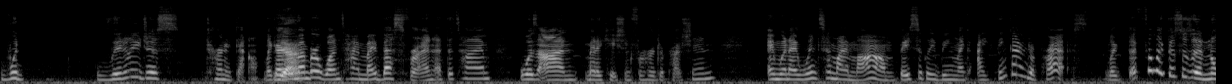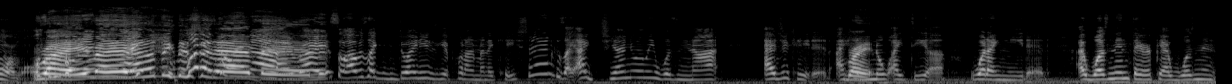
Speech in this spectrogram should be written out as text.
would literally just turn it down. Like I remember one time my best friend at the time was on medication for her depression. And when I went to my mom, basically being like, I think I'm depressed. Like, I feel like this isn't normal. You know Right, I mean? right. Like, I don't think this should going on, happen. right? So I was like, do I need to get put on medication? Because I, I genuinely was not educated. I Right. had no idea what I needed. I wasn't in therapy. I wasn't in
